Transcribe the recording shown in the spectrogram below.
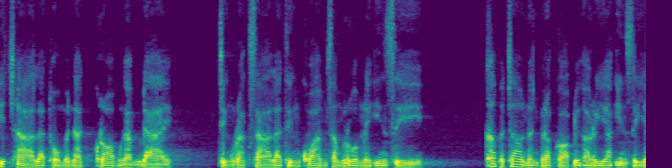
ภิชาและโทมนัสครอบงำได้ จึงรักษาและถึงความสำรวมในอินทรีย์ ข้าพเจ้านั้นประกอบด้วยอริยอินทรีย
